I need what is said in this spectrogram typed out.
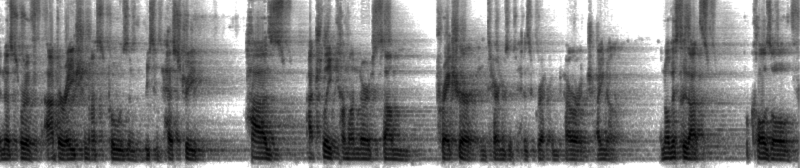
in a sort of aberration, I suppose, in recent history, has actually come under some pressure in terms of his grip and power in China. And obviously, that's because of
